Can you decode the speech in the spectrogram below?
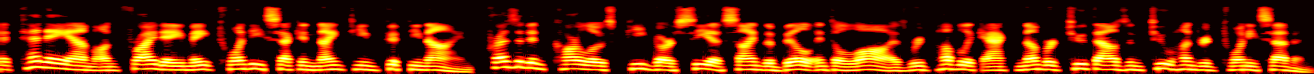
At 10 a.m. on Friday, May 22, 1959, President Carlos P. Garcia signed the bill into law as Republic Act No. 2227.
